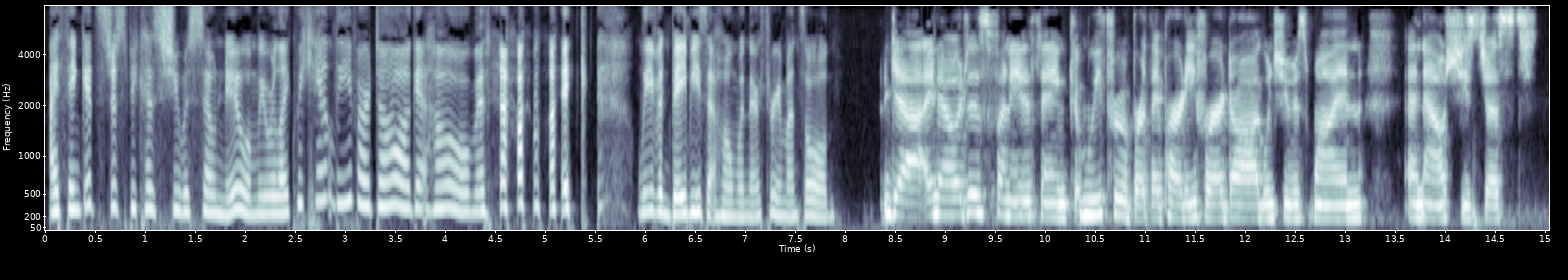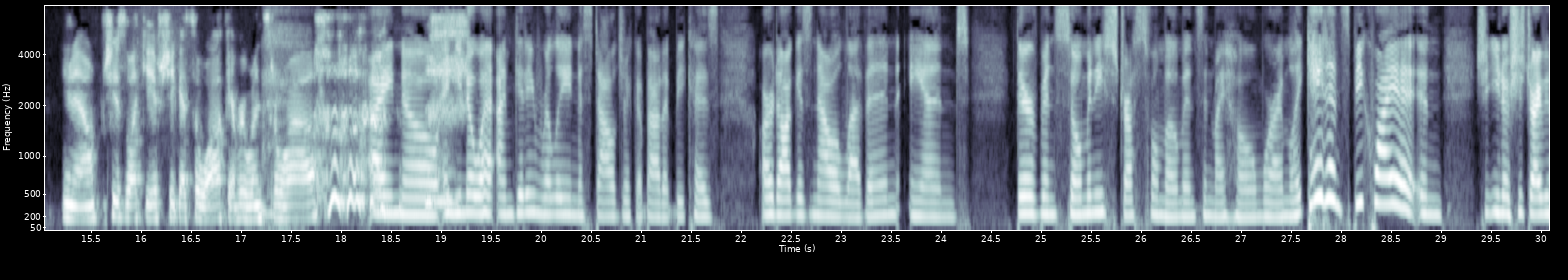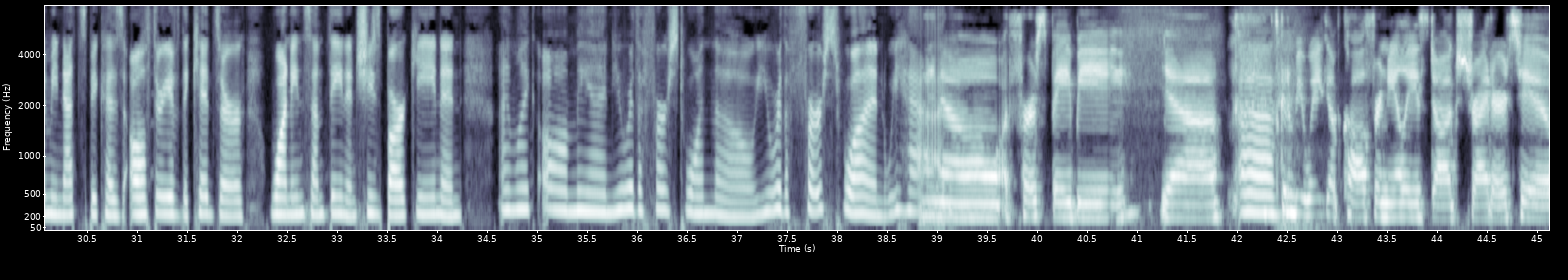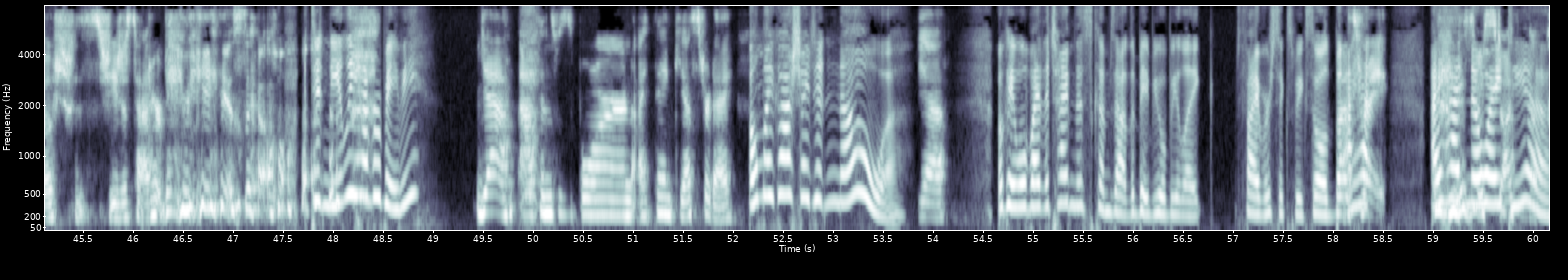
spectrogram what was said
I think it's just because she was so new, and we were like, we can't leave our dog at home, and now I'm like leaving babies at home when they're three months old. Yeah, I know. It is funny to think we threw a birthday party for our dog when she was one, and now she's just, you know, she's lucky if she gets a walk every once in a while. I know, and you know what? I'm getting really nostalgic about it because our dog is now 11, and there have been so many stressful moments in my home where I'm like, Cadence, be quiet. And she, you know, she's driving me nuts because all three of the kids are wanting something and she's barking. And I'm like, oh man, you were the first one though. You were the first one we had. I know, a first baby. Yeah. Uh, It's going to be a wake up call for Neely's dog Strider, too. She's, she just had her baby. so, did Neely have her baby? yeah, Athens was born, I think, yesterday. Oh my gosh, I didn't know. Yeah, Okay, well, by the time this comes out, the baby will be like five or six weeks old. But that's I had, right. I had no idea.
